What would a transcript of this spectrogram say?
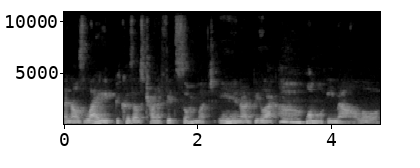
and I was late because I was trying to fit so much in. I'd be like, oh, one more email, or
